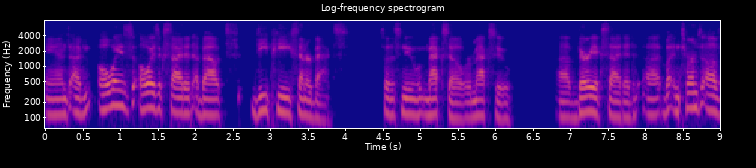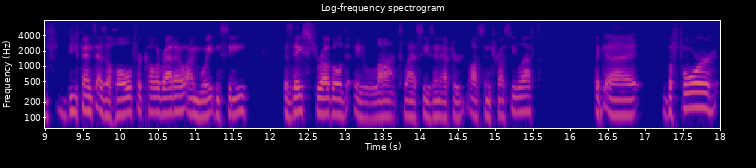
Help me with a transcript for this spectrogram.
And I'm always, always excited about DP center backs. So this new Maxo or Maxu, uh, very excited. Uh, but in terms of defense as a whole for Colorado, I'm wait and see because they struggled a lot last season after Austin Trusty left. Like uh, before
